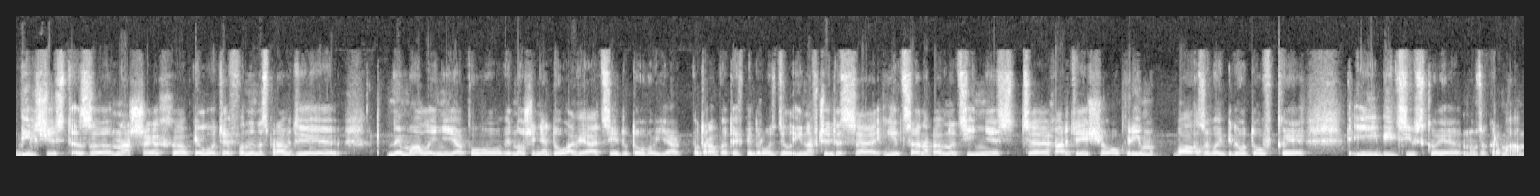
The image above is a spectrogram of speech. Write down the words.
Більшість з наших пілотів вони насправді не мали ніякого відношення до авіації, до того як потрапити в підрозділ і навчитися. І це напевно цінність е, хартії, що окрім базової підготовки і бійцівської, ну зокрема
